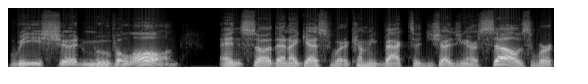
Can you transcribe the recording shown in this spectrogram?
we should move along. And so then I guess we're coming back to judging ourselves. We're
